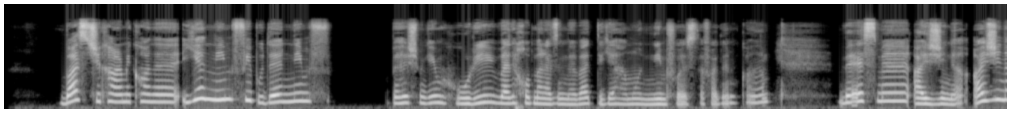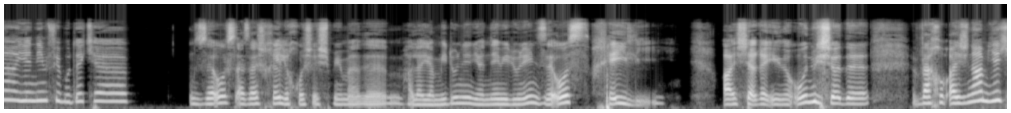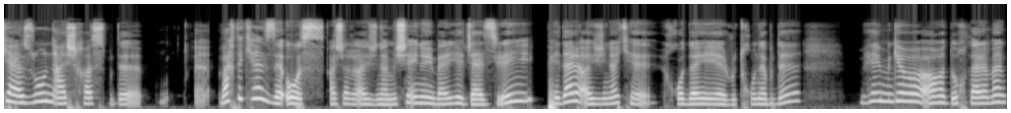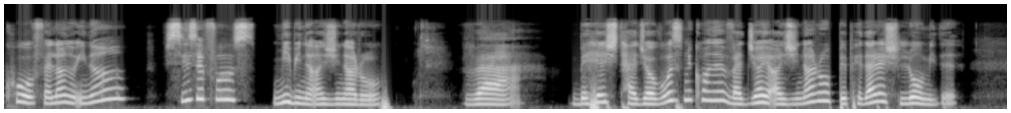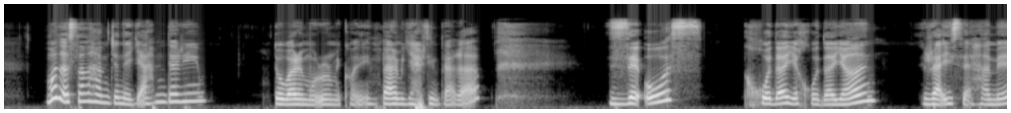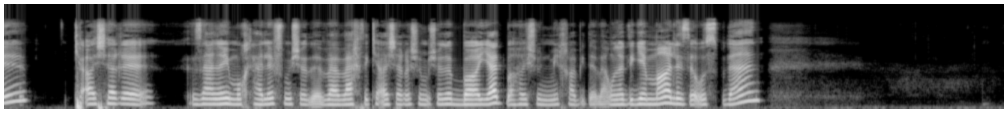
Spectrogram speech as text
باز چی کار می‌کنه؟ یه نیمفی بوده نیمف بهش میگیم هوری ولی خب من از این به بعد دیگه همون نیمف رو استفاده می‌کنم. به اسم آژینا. آژینا یه نیمفی بوده که زئوس ازش خیلی خوشش میومده حالا یا می‌دونین یا نمی‌دونین زئوس خیلی عاشق این و اون می‌شده. و خب آژینا هم یکی از اون اشخاص بوده. وقتی که زئوس عاشق آژینا میشه اینو برای یه جزیره پدر آژینا که خدای رودخونه بوده هی میگه آقا دختر من کو فلان و اینا. سیزفوس می‌بینه آژینا رو و بهش تجاوز می‌کنه و جای آژینا رو به پدرش لو میده. ما داستان همینجا نگه میداریم. دوباره مرور می‌کنیم. برمیگردیم بقب زئوس خدای خدایان رئیس همه. که عاشق زنای مختلف می شده و وقتی که عاشقشون می شده باید باهاشون می خوابیده و اونا دیگه مال زئوس بودن.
